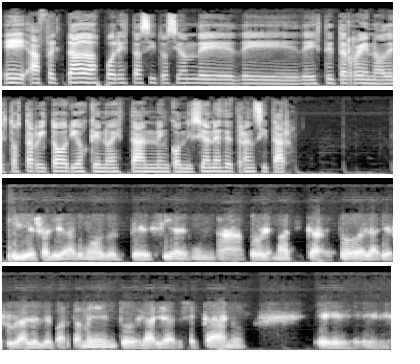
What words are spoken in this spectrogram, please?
eh, afectadas por esta situación de, de, de, este terreno, de estos territorios que no están en condiciones de transitar? Y en realidad, como te decía, es una problemática de todo el área rural del departamento, del área de secano. Eh,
